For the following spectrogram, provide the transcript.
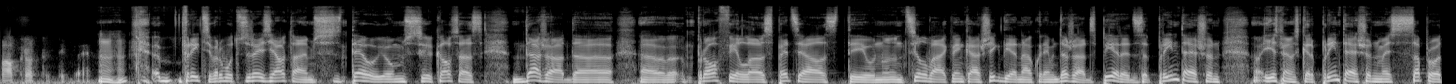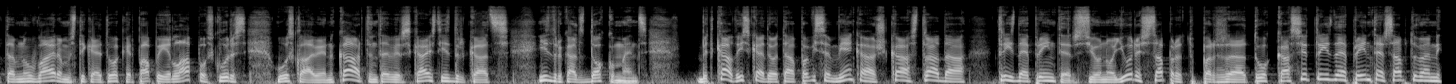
paprototipēt. Mm -hmm. Frici, varbūt uzreiz jautājums tev, jo mums klausās dažāda uh, profila speciālisti un, un cilvēki vienkārši ikdienā, kuriem ir dažādas pieredzes ar printēšanu. Iespējams, ka ar printēšanu mēs saprotam, nu, vairums tikai to, ka ir papīra lapa, uz kuras uzklāj vienu kārtu, un tev ir skaisti izdrukāts, izdrukāts dokuments. Bet kā tu izskaidro tā pavisam vienkārši, kā strādā 3D printeris? Jo no jūras sapratu par to, kas ir 3D printeris aptuveni,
